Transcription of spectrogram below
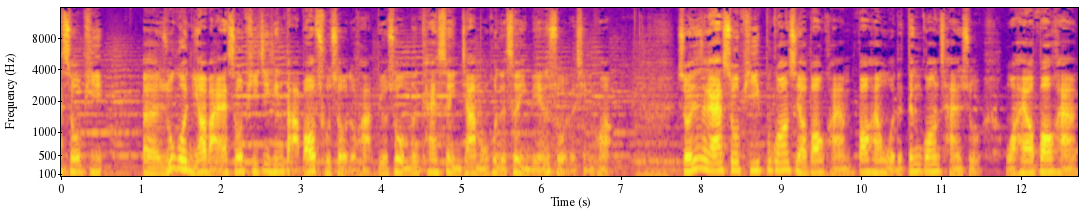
SOP，呃，如果你要把 SOP 进行打包出售的话，比如说我们开摄影加盟或者摄影连锁的情况，首先这个 SOP 不光是要包含包含我的灯光参数，我还要包含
